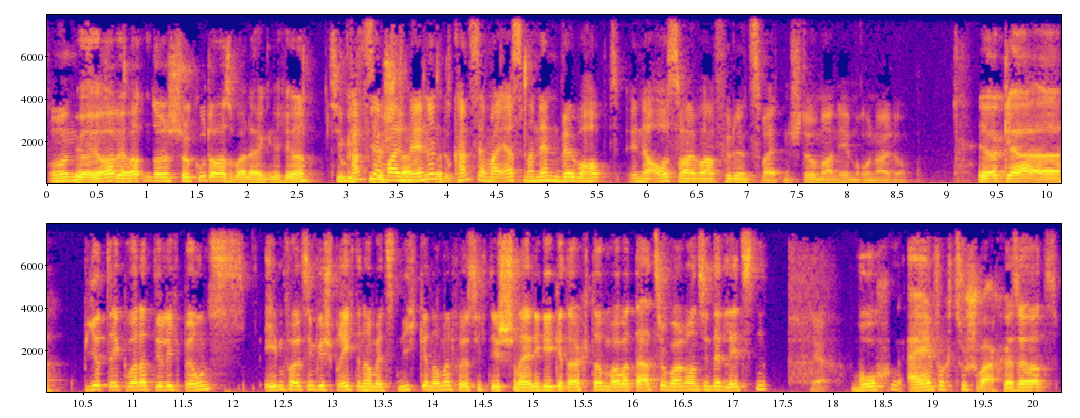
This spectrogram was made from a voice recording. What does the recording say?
Und ja, ja, wir hatten da schon gute Auswahl eigentlich, ja. Ziemlich du kannst ja mal nennen, wird. du kannst ja mal erstmal nennen, wer überhaupt in der Auswahl war für den zweiten Stürmer neben Ronaldo. Ja, klar, äh, Biertech war natürlich bei uns ebenfalls im Gespräch, den haben wir jetzt nicht genommen, falls sich das schon einige gedacht haben, aber dazu war er uns in den letzten ja. Wochen einfach zu schwach. Also er hat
